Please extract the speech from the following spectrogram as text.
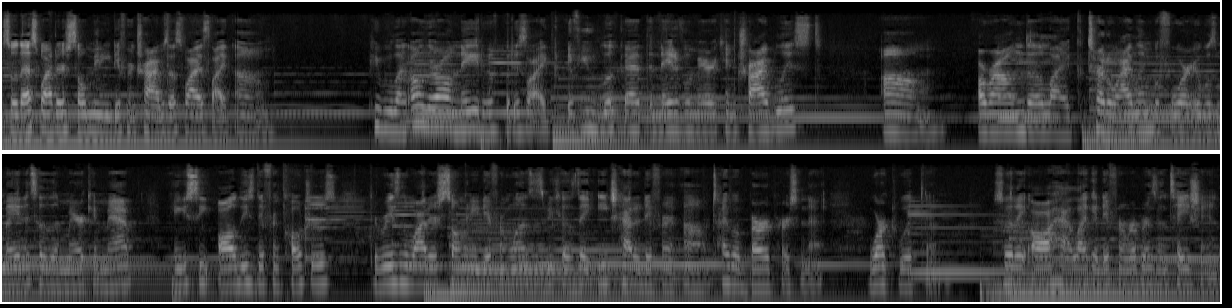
So that's why there's so many different tribes. That's why it's like um, people like, oh, they're all native, but it's like if you look at the Native American tribe list, um, around the like Turtle Island before it was made into the American map, and you see all these different cultures. The reason why there's so many different ones is because they each had a different um, type of bird person that worked with them. So they all had like a different representation.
